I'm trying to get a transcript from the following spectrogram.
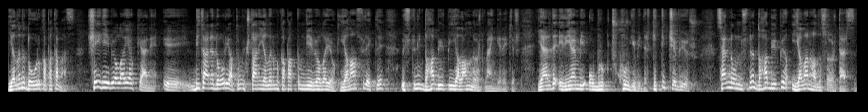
Yalanı doğru kapatamaz. Şey diye bir olay yok yani. E, bir tane doğru yaptım, üç tane yalanımı kapattım diye bir olay yok. Yalan sürekli üstünü daha büyük bir yalanla örtmen gerekir. Yerde eriyen bir obruk, çukur gibidir. Gittikçe büyür. Sen de onun üstüne daha büyük bir yalan halısı örtersin.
